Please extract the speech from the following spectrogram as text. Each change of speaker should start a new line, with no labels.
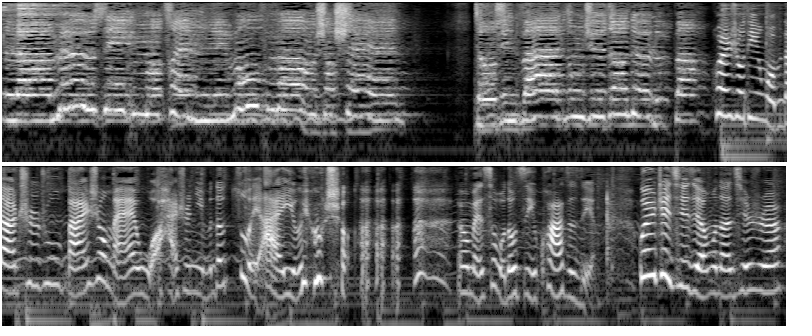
La musique m'entraîne, les mouvements j'enchaîne. Dans une vague dont je donne le pas.
欢迎收听我们的吃出白瘦美，我还是你们的最爱营养手。哎呦，每次我都自己夸自己。关于这期节目呢，其实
